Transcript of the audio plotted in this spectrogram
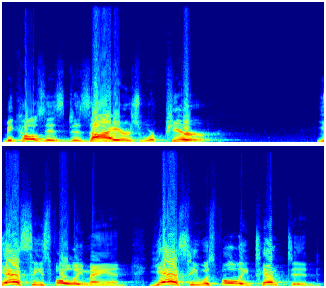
because his desires were pure. Yes, he's fully man. Yes, he was fully tempted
